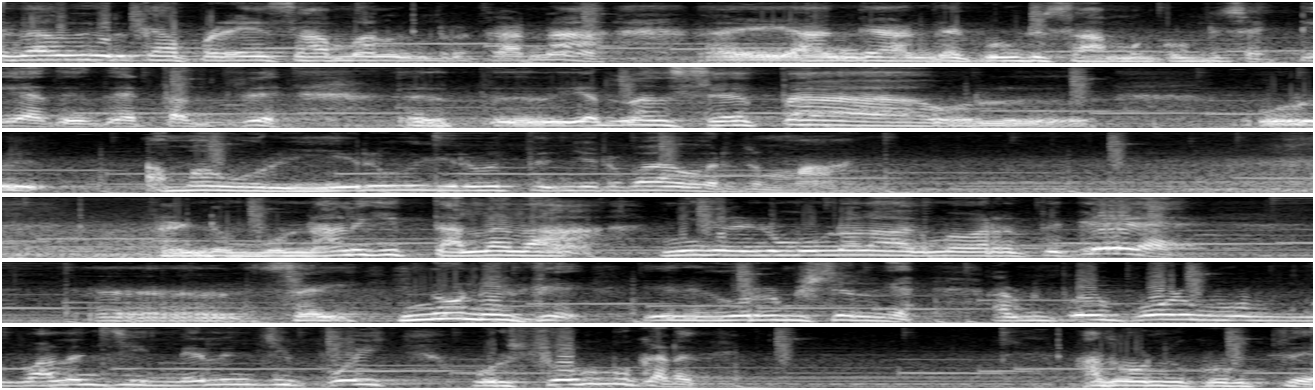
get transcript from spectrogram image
ஏதாவது இருக்கா? பழைய சாமான் இருக்கான்னா அங்கே அந்த குண்டு சாமான் குண்டு சட்டி அது இது எடுத்து எல்லாம் சேர்த்தா ஒரு ஒரு அம்மா ஒரு இருபது இருபத்தஞ்சி ரூபா வருதும்மா. ரெண்டு மூணு நாளைக்கு தள்ளலாம். நீங்கள் ரெண்டு மூணு நாள் ஆகுமா வர்றதுக்கு? சரி இன்னொன்று இருக்குது இது ஒரு நிமிஷம் இருங்க. அப்படி போய் போட வளைஞ்சி நெலிஞ்சி போய் ஒரு சொம்பு கிடக்கு. அது ஒன்று கொடுத்து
